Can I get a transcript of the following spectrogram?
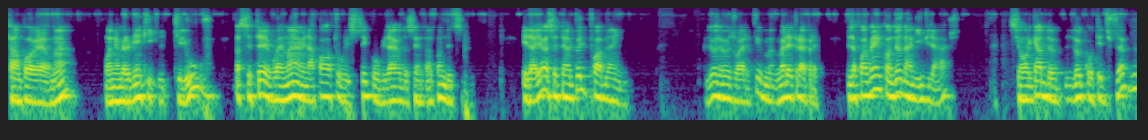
temporairement. On aimerait bien qu'il ouvre, parce que c'était vraiment un apport touristique au village de Saint-Antoine-de-Tilly. Et d'ailleurs, c'était un peu le problème. Là, là, je vais arrêter, je m'arrêterai après. Le problème qu'on a dans les villages, si on regarde de l'autre côté du fleuve, là,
